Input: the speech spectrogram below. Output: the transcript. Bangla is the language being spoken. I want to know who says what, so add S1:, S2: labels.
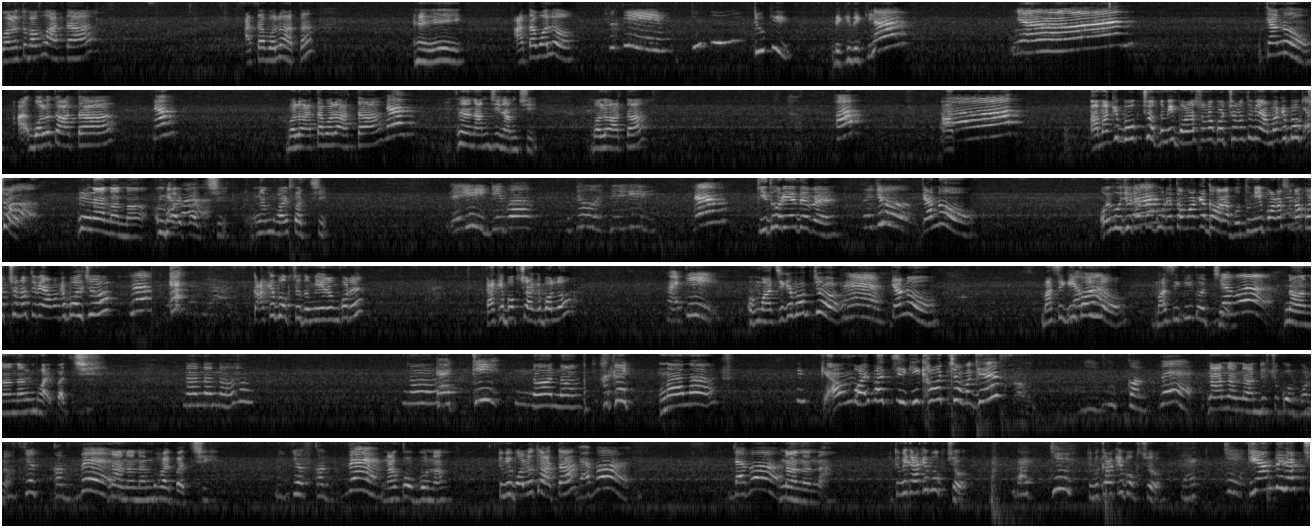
S1: বলো তো বাবু আতা। আতা বলো আতা। হ্যাঁ আতা বলো।
S2: টুকি
S1: দেখি দেখি। কেন? বলো তো আতা। বলো আতা বলো আতা। হ্যাঁ নামছি নামছি। বলো আতা। আমাকে বকছো? তুমি পড়াশোনা করছ না তুমি আমাকে বকছো? না না না ভয় পাচ্ছি। আমি ভয় পাচ্ছি। কি ধরিয়ে দেবে? কেন? ওই হুজুরাতে ঘুরে তোমাকে ধরাবো। তুমি পড়াশোনা করছ না তুমি আমাকে বলছো? কাকে বকছো তুমি এরকম করে? কাকে বকছো আগে বলো?
S2: হাতি।
S1: ও মাসিকে বকছো?
S2: হ্যাঁ।
S1: কেন? মাসি কি করল? মাসি কি করছে? না না না আমি ভয় পাচ্ছি। না না না। না। না না। না না। আমি ভয় পাচ্ছি। কি খাওয়াচ্ছ আমাকে? না না না দুষ্টু করব না না না না আমি ভয় পাচ্ছি। না করব না। তুমি বলো তো আতা। না না না। তুমি কাকে বকছো? তুমি কাকে বকছো? কি আনতে যাচ্ছ?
